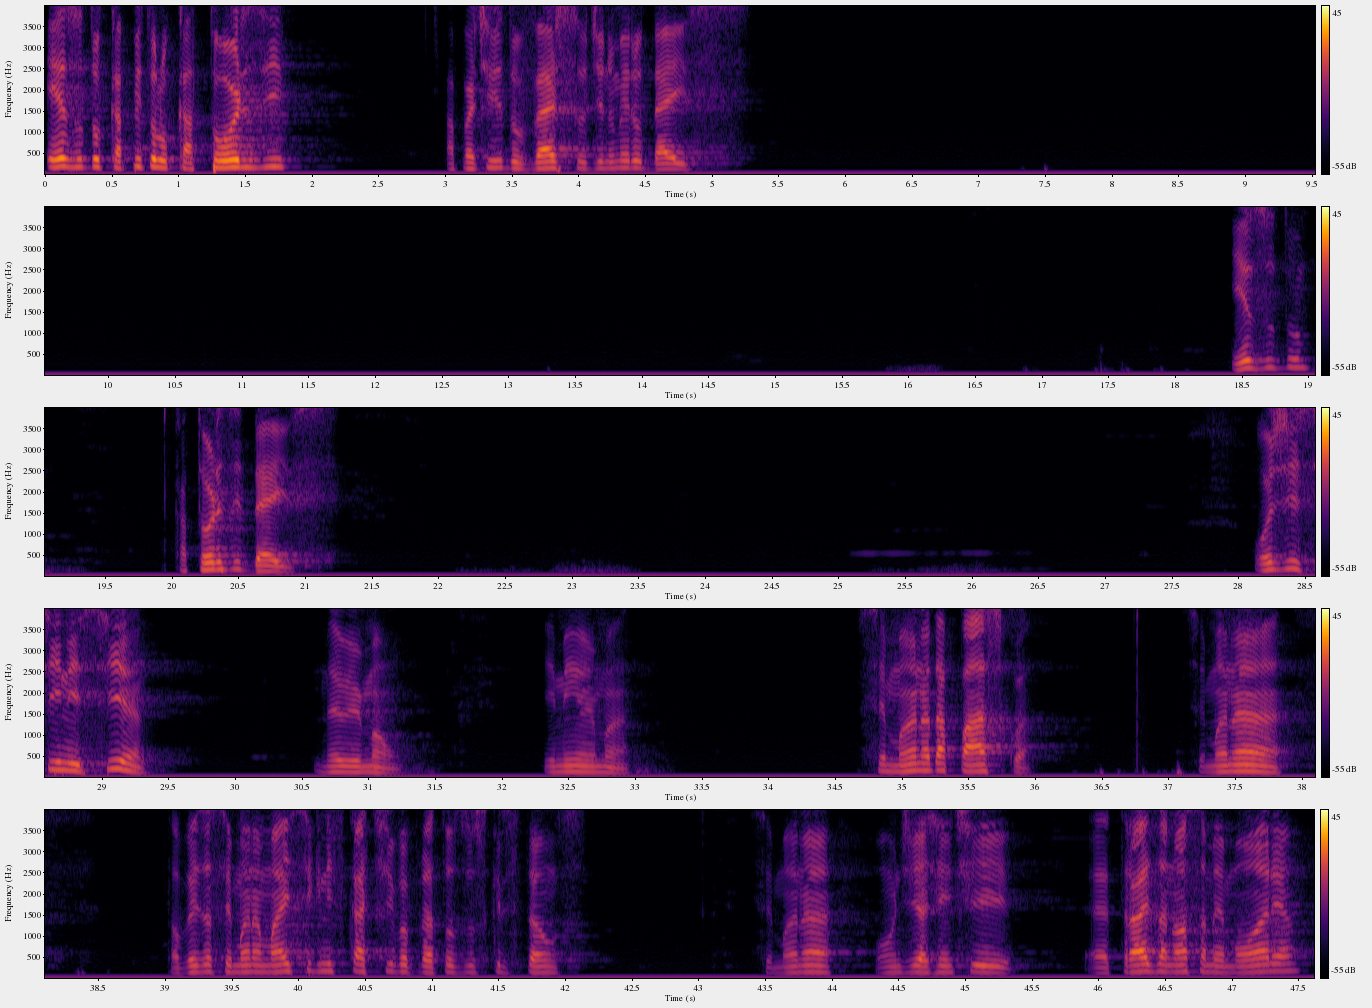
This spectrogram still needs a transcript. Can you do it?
Êxodo capítulo 14, a partir do verso de número 10. Êxodo 14, 10. Hoje se inicia meu irmão e minha irmã. Semana da Páscoa. Semana, talvez a semana mais significativa para todos os cristãos. Semana onde a gente é, traz a nossa memória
